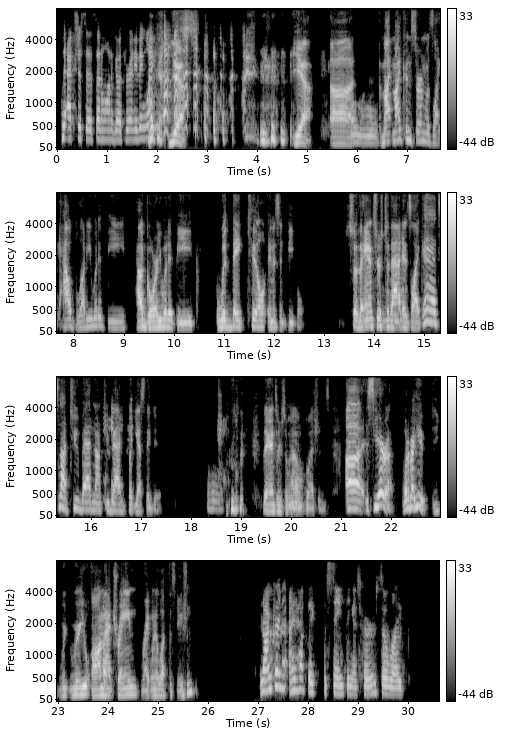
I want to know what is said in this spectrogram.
The Exorcist. I don't want to go through anything like that. yes. Yeah. Uh, oh my. my my concern was like, how bloody would it be? How gory would it be? Would they kill innocent people? So the answers to that is like, eh, it's not too bad, not too bad, but yes, they do. Mhm. The answers to my own questions. Uh, Cierra, what about you? Were, were you on that train right when it left the station? No, I'm kind of. I have like the same thing as her. So like,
